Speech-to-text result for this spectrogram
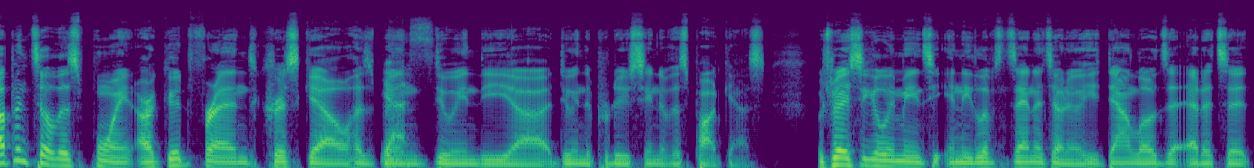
up until this point, our good friend Chris Gell has been Yes. doing the uh, doing the producing of this podcast, which basically means, he, and he lives in San Antonio. He downloads it, edits it,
